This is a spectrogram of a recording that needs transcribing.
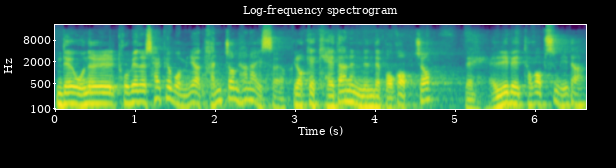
근데 오늘 도면을 살펴보면요. 단점 하나 있어요. 이렇게 계단은 있는데 뭐가 없죠? 네, 엘리베이터가 없습니다.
